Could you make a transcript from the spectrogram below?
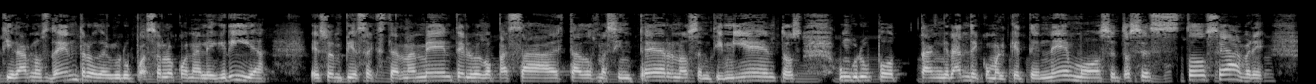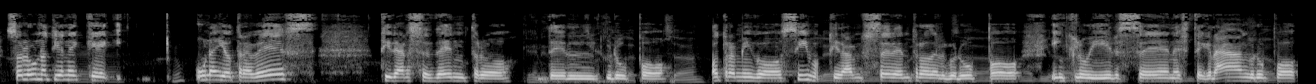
tirarnos dentro del grupo, hacerlo con alegría. Eso empieza externamente, luego pasa a estados más internos, sentimientos, un grupo tan grande como el que tenemos, entonces todo se abre. Solo uno tiene que una y otra vez tirarse dentro del grupo. Otro amigo, sí, tirarse dentro del grupo, incluirse en este gran grupo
